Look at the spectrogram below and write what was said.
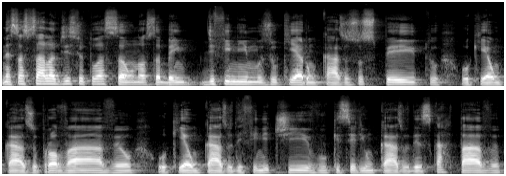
Nessa sala de situação, nós também definimos o que era um caso suspeito, o que é um caso provável, o que é um caso definitivo, o que seria um caso descartável,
